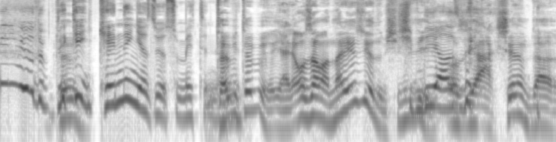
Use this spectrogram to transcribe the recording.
Bilmiyordum. Peki kendin yazıyorsun metinleri. Tabii tabii. Yani o zamanlar yazıyordum. Şimdi, Şimdi değil. yazdın. O, ya akşam daha.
